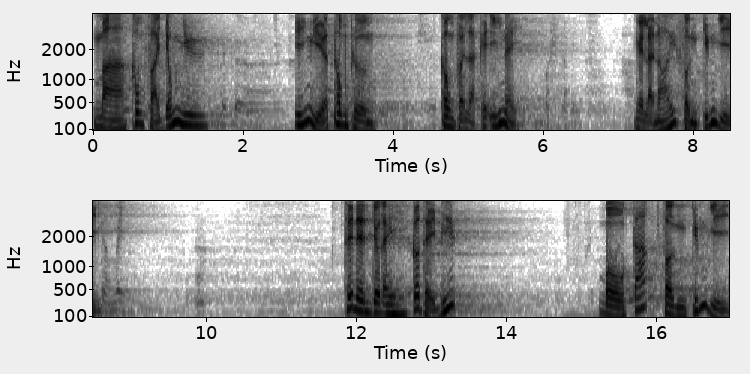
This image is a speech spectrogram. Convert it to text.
Mà không phải giống như ý nghĩa thông thường, không phải là cái ý này. Ngài là nói phần chứng gì? Thế nên do đây có thể biết bồ tát phần chứng dị,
